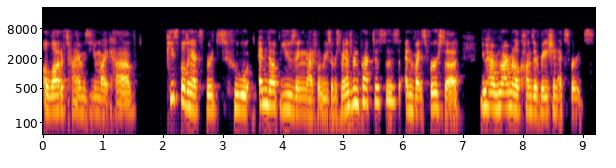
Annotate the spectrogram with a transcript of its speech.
A lot of times you might have peace building experts who end up using natural resource management practices and vice versa. You have environmental conservation experts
